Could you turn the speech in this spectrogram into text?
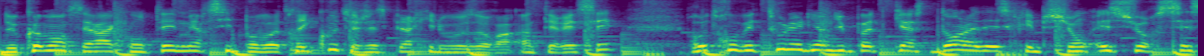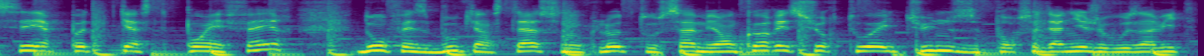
de Comment c'est raconté. Merci pour votre écoute et j'espère qu'il vous aura intéressé. Retrouvez tous les liens du podcast dans la description et sur ccrpodcast.fr, dont Facebook, Insta, SoundCloud, tout ça, mais encore et surtout iTunes. Pour ce dernier, je vous invite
